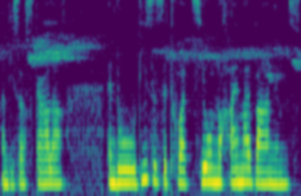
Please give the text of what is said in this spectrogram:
an dieser Skala, wenn du diese Situation noch einmal wahrnimmst?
